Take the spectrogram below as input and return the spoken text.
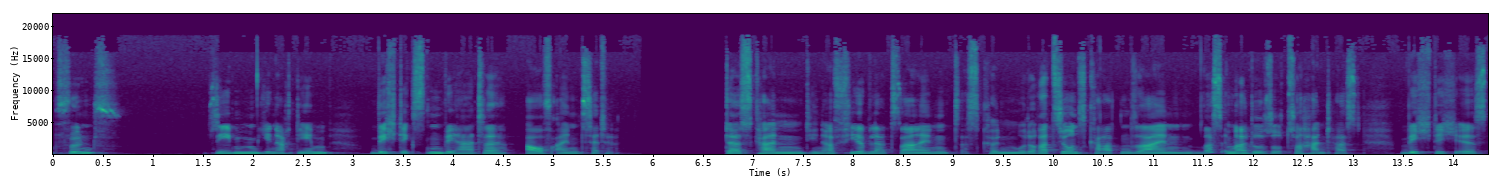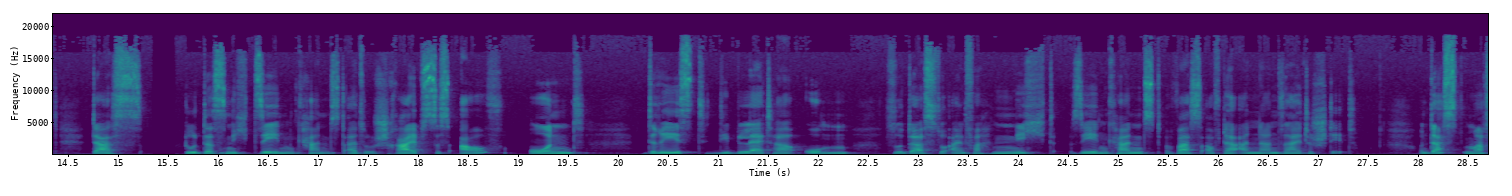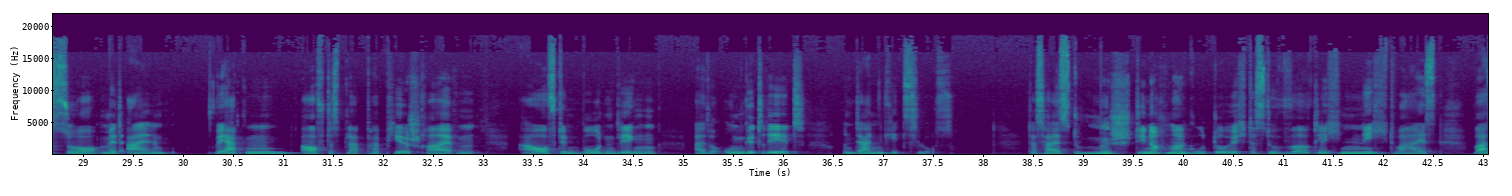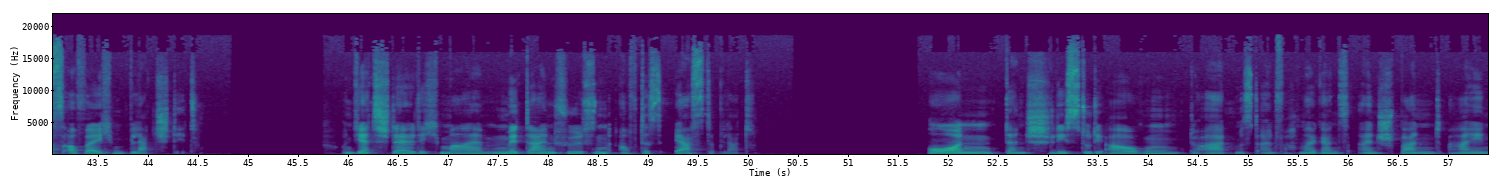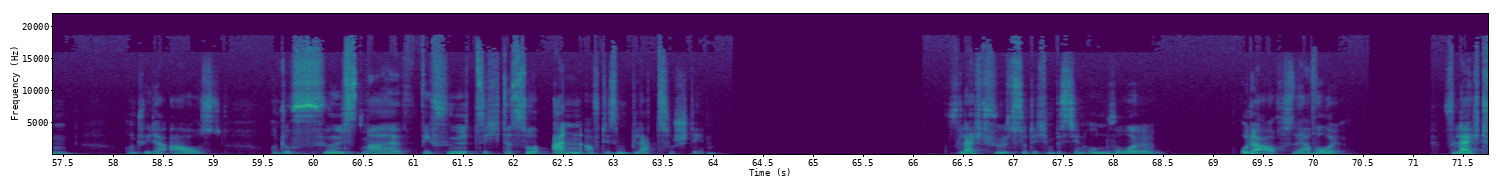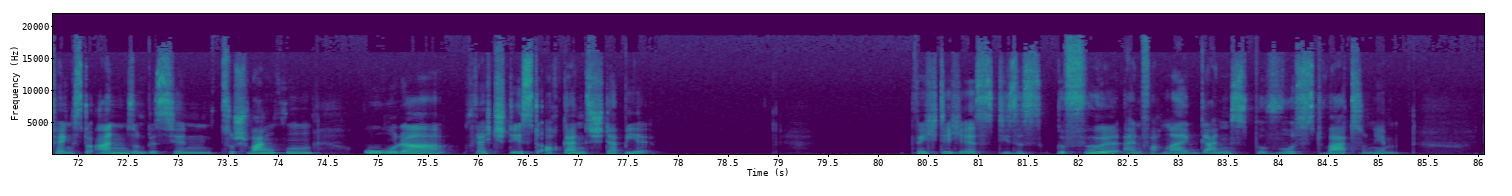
fünf, sieben, je nachdem, wichtigsten Werte auf einen Zettel. Das kann DIN A4-Blatt sein, das können Moderationskarten sein, was immer du so zur Hand hast. Wichtig ist, dass du das nicht sehen kannst. Also du schreibst es auf und drehst die Blätter um, sodass du einfach nicht sehen kannst, was auf der anderen Seite steht. Und das machst du mit allen Werten auf das Blatt Papier schreiben, auf den Boden legen, also umgedreht und dann geht's los. Das heißt, du mischst die nochmal gut durch, dass du wirklich nicht weißt, was auf welchem Blatt steht. Und jetzt stell dich mal mit deinen Füßen auf das erste Blatt. Und dann schließt du die Augen, du atmest einfach mal ganz entspannt ein und wieder aus und du fühlst mal, wie fühlt sich das so an, auf diesem Blatt zu stehen. Vielleicht fühlst du dich ein bisschen unwohl oder auch sehr wohl. Vielleicht fängst du an, so ein bisschen zu schwanken oder vielleicht stehst du auch ganz stabil. Wichtig ist, dieses Gefühl einfach mal ganz bewusst wahrzunehmen.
